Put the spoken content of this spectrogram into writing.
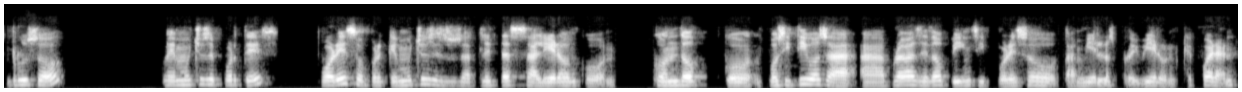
ruso de muchos deportes por eso, porque muchos de sus atletas salieron con, con, positivos a, pruebas de doping y por eso también los prohibieron que fueran.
